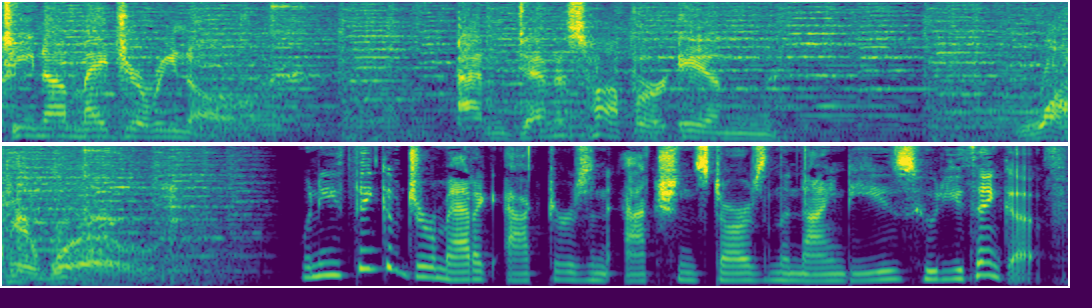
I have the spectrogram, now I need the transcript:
Tina Majorino, and Dennis Hopper in Waterworld. When you think of dramatic actors and action stars in the 90s, who do you think of?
